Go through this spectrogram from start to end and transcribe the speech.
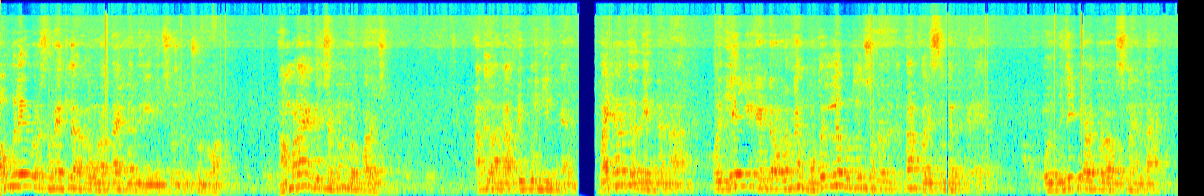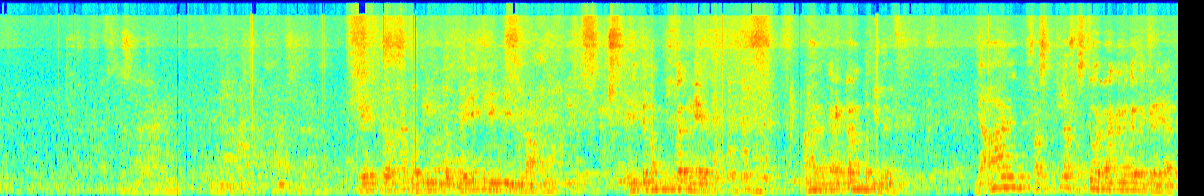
அவங்களே ஒரு சமயத்துல உனக்கு என்ன தெரியும் சொல்லுன்னு சொல்லுவாங்க. நம்மளா எந்திரிச்சோம்னா நம்ம உட்கார வச்சோம் அது அந்த அப்படி புரிஞ்சுங்க. பயம்ன்றது என்னன்னா ஒரு கேள்வி கேட்ட உடனே முதல்ல பதில் சொல்றதுக்கு தான் பரிசுங்கிறது கிடையாது. ஒரு விஜய் படத்தோட வசனம் என்ன? கேட்ட உடனே பதில் வந்த ஒரே கேள்வி இதுதான். இதுக்கெல்லாம் புத்தகம் கிடையாது. ஆனால் அது கரெக்டான பதில் இருக்கு. யாரு ஃபர்ஸ்ட்ல ஃபர்ஸ்ட் வர்றாங்கங்கிறது கிடையாது.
